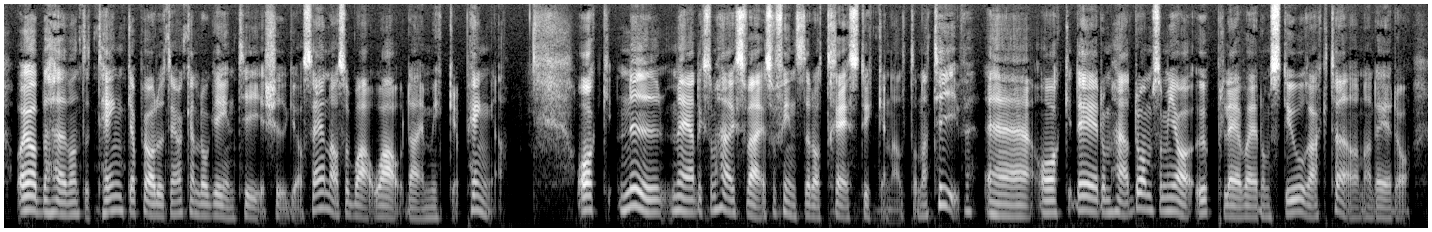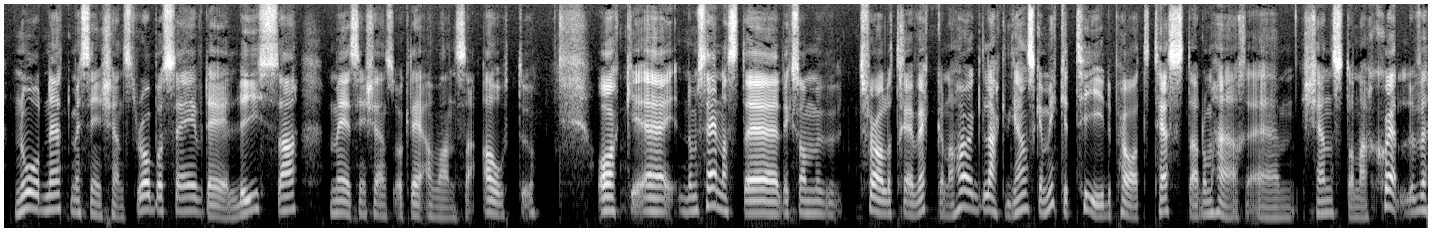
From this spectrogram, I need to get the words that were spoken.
och jag behöver inte tänka på det utan jag kan logga in 10-20 år senare och så bara wow, där är mycket pengar. Och nu med liksom här i Sverige så finns det då tre stycken alternativ. Eh, och det är de här, de som jag upplever är de stora aktörerna. Det är då Nordnet med sin tjänst Robosave, det är Lysa med sin tjänst och det är Avanza Auto. Och eh, de senaste liksom, två eller tre veckorna har jag lagt ganska mycket tid på att testa de här eh, tjänsterna själv.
